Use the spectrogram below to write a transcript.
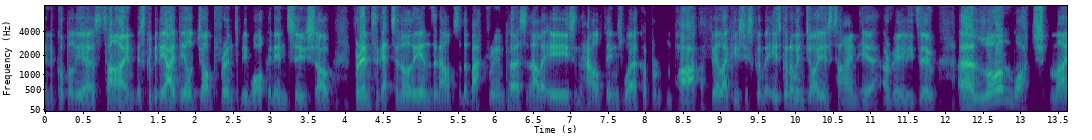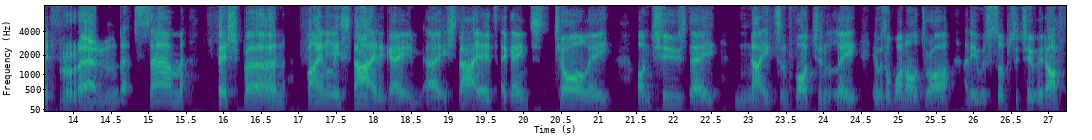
in a couple of years' time, this could be the ideal job for him to be walking into. So, for him to get to know the ins and outs of the backroom personalities and how things work at Brunton Park, I feel like he's just gonna he's gonna enjoy his time here. I really do. Uh, Loan watch, my friend Sam Fishburn finally started a game. Uh, he started against Chorley on Tuesday night. Unfortunately, it was a one-all draw, and he was substituted off.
